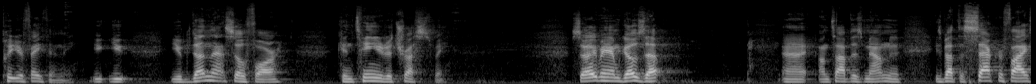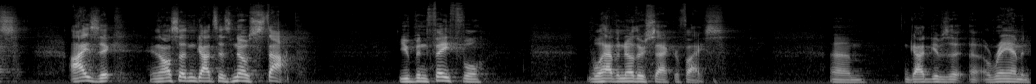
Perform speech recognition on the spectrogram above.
put your faith in me. You, you, You've done that so far. Continue to trust me. So Abraham goes up uh, on top of this mountain and he's about to sacrifice Isaac. And all of a sudden, God says, No, stop. You've been faithful. We'll have another sacrifice. Um, God gives a, a ram, and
